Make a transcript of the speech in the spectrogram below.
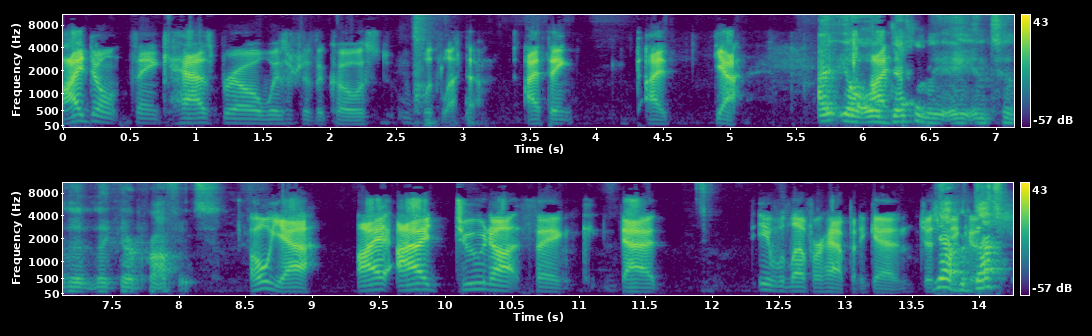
I don't think Hasbro Wizards of the Coast would let them. I think i you know, I- definitely ate into the like their profits oh yeah. I I do not think that it would ever happen again. Just yeah, because but that's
